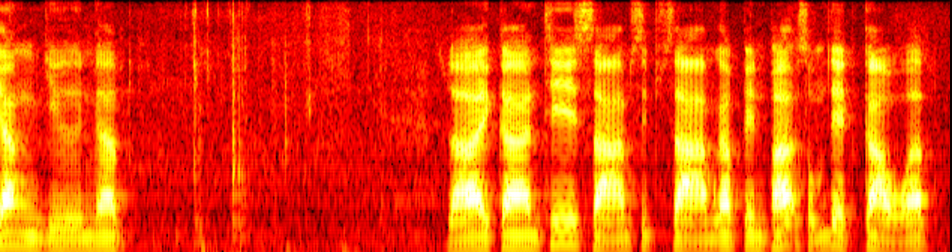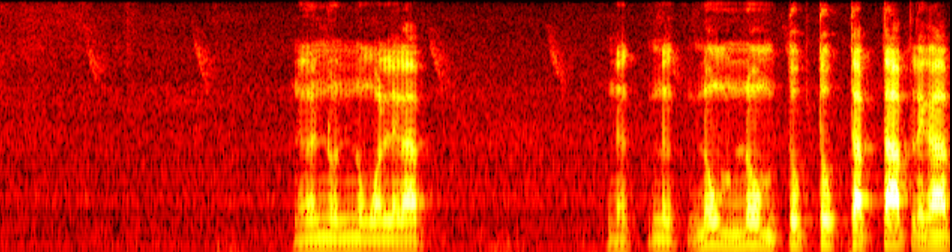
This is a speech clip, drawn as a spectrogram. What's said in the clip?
ยั่งยืนครับ รายการที่ 33 ครับ เป็นพระสมเด็จเก่าครับ เนื้อนวลนวลๆเลยครับหนึกหนึกนุ่มนุ่มตุบตุบตับตับเลยครับ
